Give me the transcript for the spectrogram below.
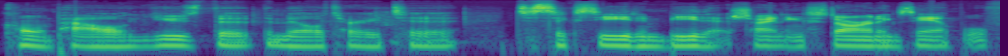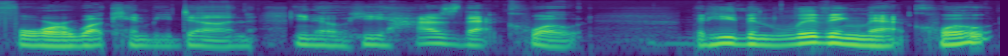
Colin Powell, used the the military to to succeed and be that shining star and example for what can be done. You know, he has that quote, but he'd been living that quote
